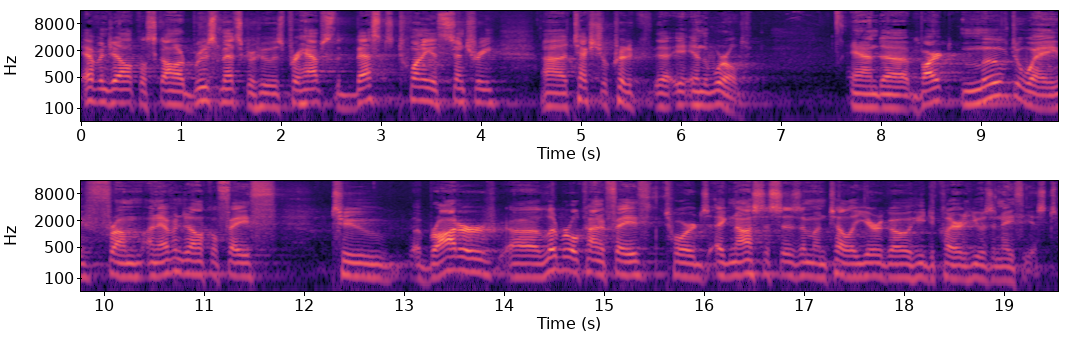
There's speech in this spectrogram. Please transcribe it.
evangelical scholar Bruce Metzger, who is perhaps the best 20th century uh, textual critic uh, in the world. And uh, Bart moved away from an evangelical faith to a broader uh, liberal kind of faith towards agnosticism until a year ago he declared he was an atheist.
